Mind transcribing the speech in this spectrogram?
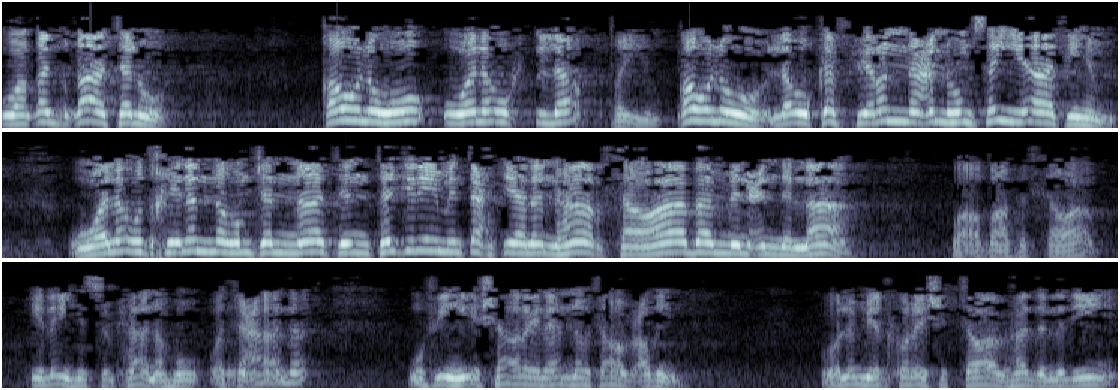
وقد قاتلوا. قوله ولو لا طيب. قوله لأكفرن عنهم سيئاتهم ولأدخلنهم جنات تجري من تحتها الأنهار ثوابا من عند الله. وأضاف الثواب. إليه سبحانه وتعالى وفيه إشارة إلى أنه ثواب عظيم. ولم يذكر إيش الثواب هذا الذي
